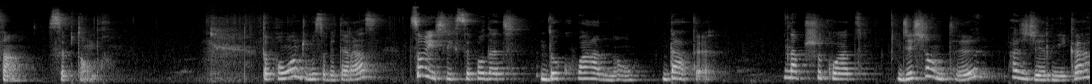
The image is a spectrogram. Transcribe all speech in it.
fin septembre. To połączmy sobie teraz, co jeśli chcę podać dokładną datę. Na przykład 10 października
